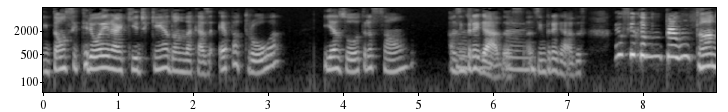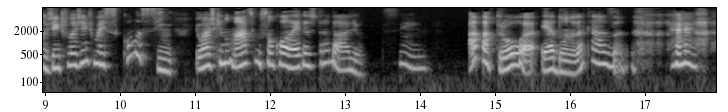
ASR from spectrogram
Então se criou a hierarquia de quem é dona da casa é patroa e as outras são as As- empregadas, é. as empregadas. Aí eu fico me perguntando, gente, falei, gente, mas como assim? Eu acho que no máximo são colegas de trabalho. Sim. A patroa é a dona da casa. É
